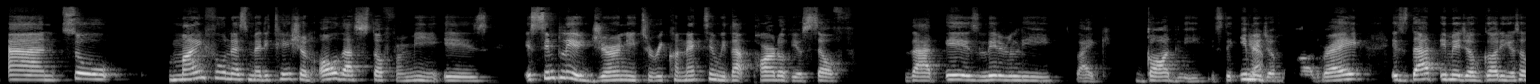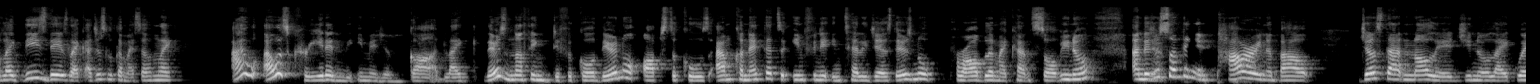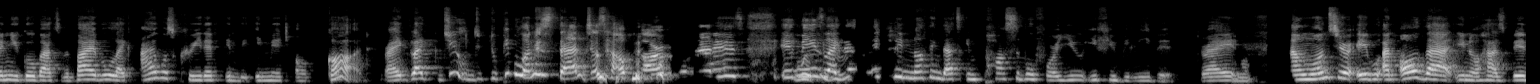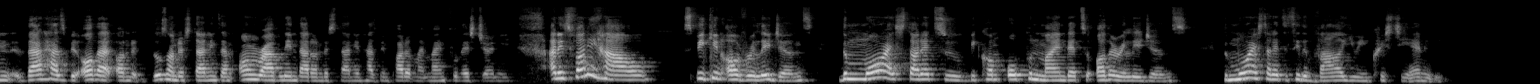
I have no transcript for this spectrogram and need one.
And so mindfulness meditation, all that stuff for me is is simply a journey to reconnecting with that part of yourself that is literally like godly. It's the image yeah. of God, right? It's that image of God in yourself. Like these days, like I just look at myself, I'm like, I, I was created in the image of God. Like there's nothing difficult. There are no obstacles. I'm connected to infinite intelligence. There's no problem I can't solve, you know? And there's yeah. just something empowering about just that knowledge, you know, like when you go back to the Bible, like I was created in the image of God, right? Like, do, do people understand just how powerful that is? It means like there's literally nothing that's impossible for you if you believe it, right? Yeah and once you're able and all that you know has been that has been all that under those understandings and unraveling that understanding has been part of my mindfulness journey and it's funny how speaking of religions the more i started to become open-minded to other religions the more i started to see the value in christianity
